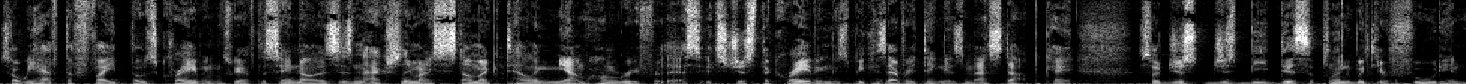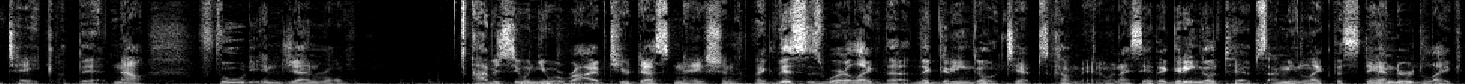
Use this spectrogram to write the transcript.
so we have to fight those cravings. We have to say, no, this isn't actually my stomach telling me I'm hungry for this. It's just the cravings because everything is messed up. Okay, so just just be disciplined with your food intake a bit. Now, food in general obviously when you arrive to your destination like this is where like the the gringo tips come in. And when i say the gringo tips i mean like the standard like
